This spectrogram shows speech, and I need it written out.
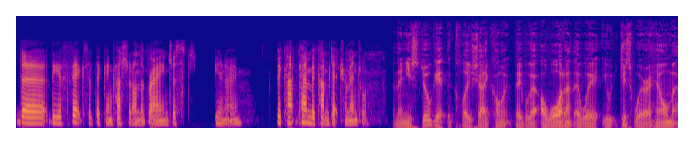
the the effects of the concussion on the brain just, you know, become, can become detrimental. And then you still get the cliche comment people go, oh, why don't they wear, you just wear a helmet?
